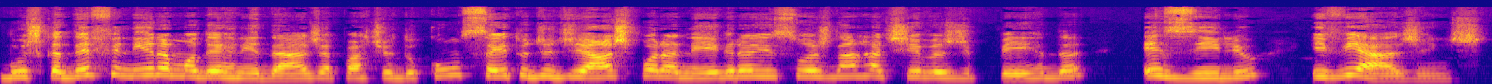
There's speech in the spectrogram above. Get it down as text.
busca definir a modernidade a partir do conceito de diáspora negra e suas narrativas de perda, exílio e viagens.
